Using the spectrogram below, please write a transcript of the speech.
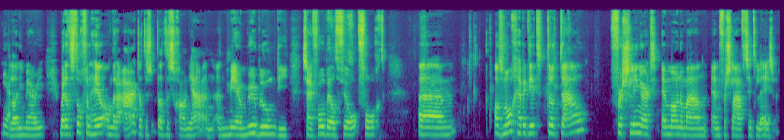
Ja. Bloody Mary. Maar dat is toch van een heel andere aard. Dat is, dat is gewoon ja, een, een meer muurbloem die zijn voorbeeld veel volgt. Ehm, alsnog heb ik dit totaal verslingerd en monomaan en verslaafd zitten lezen.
